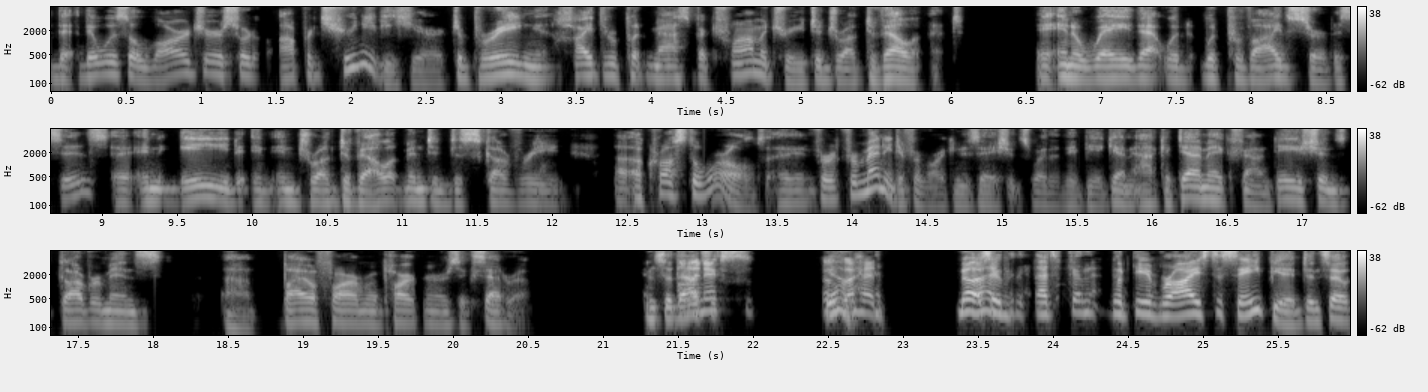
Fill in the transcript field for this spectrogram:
that there was a larger sort of opportunity here to bring high throughput mass spectrometry to drug development in a way that would would provide services and aid in, in drug development and discovery uh, across the world uh, for for many different organizations, whether they be again academic, foundations, governments, uh, biopharma partners, etc. And so that's next. Oh, yeah. go ahead. No, go so ahead. that's what gave rise to Sapient, and so uh,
